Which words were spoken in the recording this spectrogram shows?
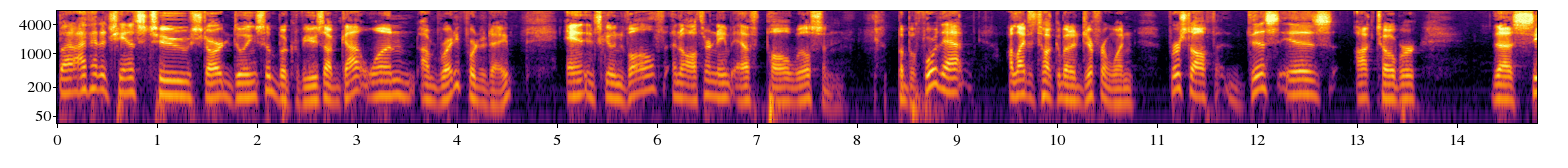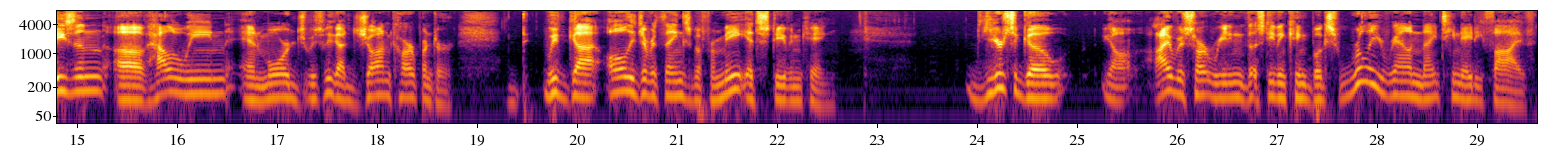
But I've had a chance to start doing some book reviews. I've got one I'm ready for today, and it's going to involve an author named F. Paul Wilson. But before that, I'd like to talk about a different one. First off, this is October, the season of Halloween and more. We've got John Carpenter. We've got all these different things, but for me, it's Stephen King. Years ago, you know, I would start reading the Stephen King books really around 1985.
